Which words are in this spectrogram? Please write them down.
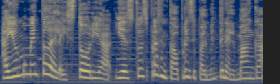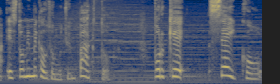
Hay un momento de la historia, y esto es presentado principalmente en el manga, esto a mí me causó mucho impacto, porque Seiko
